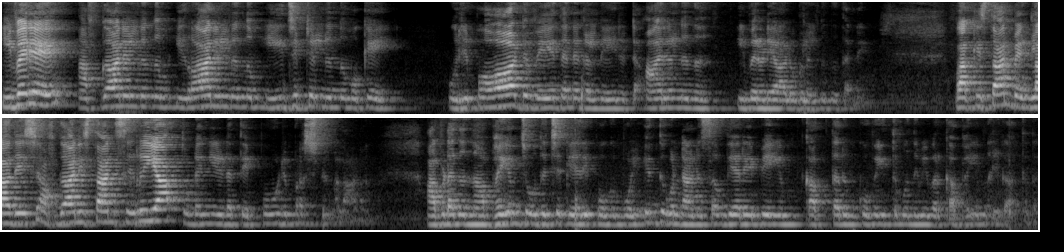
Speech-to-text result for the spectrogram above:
ഇവരെ അഫ്ഗാനിൽ നിന്നും ഇറാനിൽ നിന്നും ഈജിപ്തിൽ നിന്നുമൊക്കെ ഒരുപാട് വേദനകൾ നേരിട്ട് ആരിൽ നിന്ന്? ഇവരുടെ ആളുകളിൽ നിന്ന് തന്നെ. പാകിസ്ഥാൻ ബംഗ്ലാദേശ് അഫ്ഗാനിസ്ഥാൻ സിറിയ തുടങ്ങിയിടത്ത് എപ്പോഴും പ്രശ്നങ്ങളാണ്. അവിടെ നിന്ന് അഭയം ചോദിച്ച് കയറിപ്പോകുമ്പോൾ എന്തുകൊണ്ടാണ് സൗദി അറേബ്യയും ഖത്തറും കുവൈത്തും ഒന്നും ഇവർക്ക് അഭയം നൽകാത്തത്?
